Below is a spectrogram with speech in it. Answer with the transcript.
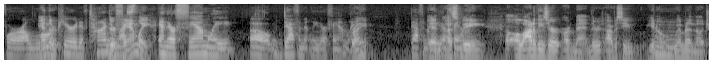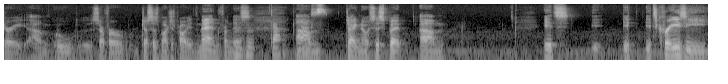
for a long their- period of time their unless- family. and their family oh definitely their family Right. definitely and their us family being a lot of these are, are men there's obviously you know Mm-hmm. women in the military um, who suffer just as much as probably the men from this Def- um, Mm-hmm. yes. diagnosis but um, it's it, it, it's crazy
